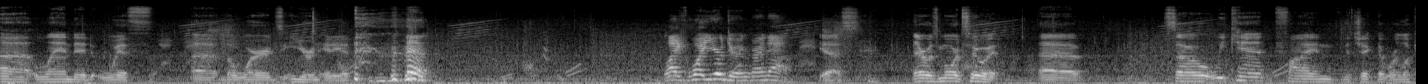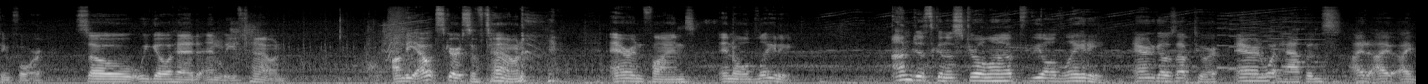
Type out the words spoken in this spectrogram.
uh, landed with uh, the words "You're an idiot." Like what you're doing right now. Yes. There was more to it. Uh, so we can't find the chick that we're looking for. So we go ahead and leave town. On the outskirts of town, Aaron finds an old lady. I'm just gonna stroll on up to the old lady. Aaron goes up to her. Aaron, what happens? I, I, I,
